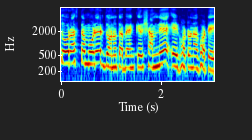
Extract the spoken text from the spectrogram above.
চৌরাস্তা মোড়ের জনতা ব্যাংকের সামনে এ ঘটনা ঘটে।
